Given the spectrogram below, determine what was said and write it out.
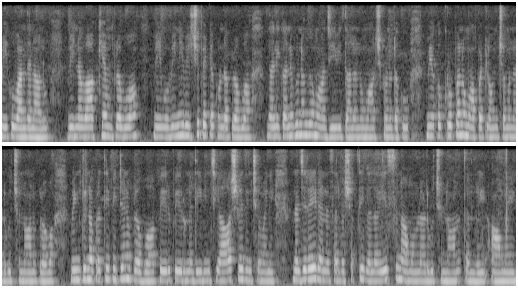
మీకు వందనాలు. విన్న వాక్యం ప్రభువ మేము విని విడిచిపెట్టకుండా ప్రభువ దానికి అనుగుణంగా మా జీవితాలను మార్చుకొనుటకు మీ యొక్క కృపను మా పట్ల ఉంచమని అడుగుచున్నాను ప్రభు వింటున్న ప్రతి బిడ్డను ప్రభు పేరు పేరున దీవించి ఆశ్రవదించమని నజరేయుడైన సర్వశక్తి గల ఏసునామంలో అడుగుచున్నాను తండ్రి. ఆమెన్.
